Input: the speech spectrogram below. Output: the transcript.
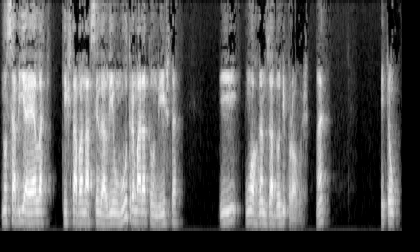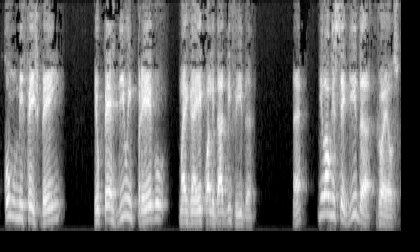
Não sabia ela que estava nascendo ali um ultramaratonista e um organizador de provas. Né? Então, como me fez bem, eu perdi o emprego mas ganhei qualidade de vida. Né? E logo em seguida, Joelson,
